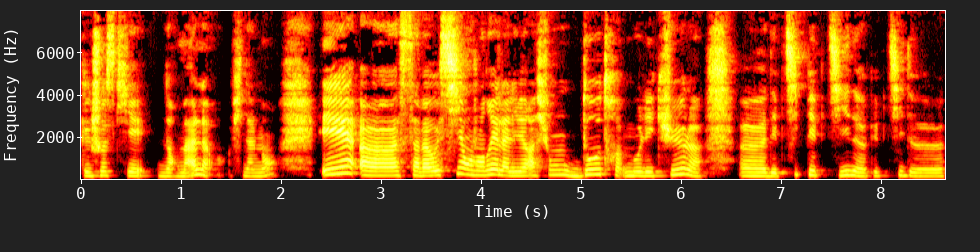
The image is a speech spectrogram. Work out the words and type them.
quelque chose qui est normal finalement. Et euh, ça va aussi engendrer la libération d'autres molécules, euh, des petits peptides, peptides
